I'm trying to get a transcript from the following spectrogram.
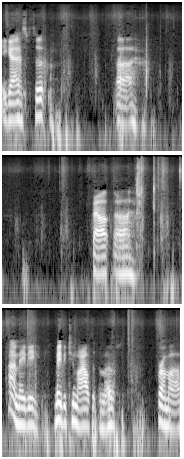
Hey guys, what's up? Uh, about uh, uh, maybe maybe two miles at the most from uh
